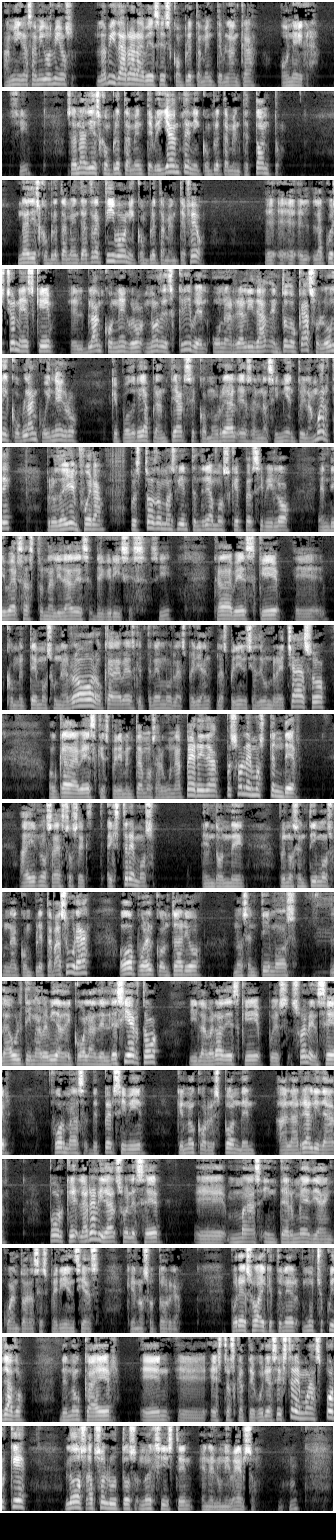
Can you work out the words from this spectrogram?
amigas, amigos míos, la vida rara vez es completamente blanca o negra, ¿sí? O sea, nadie es completamente brillante ni completamente tonto. Nadie es completamente atractivo ni completamente feo. Eh, eh, eh, la cuestión es que el blanco-negro no describen una realidad. En todo caso, lo único blanco y negro que podría plantearse como real es el nacimiento y la muerte, pero de ahí en fuera, pues todo más bien tendríamos que percibirlo en diversas tonalidades de grises, ¿sí? Cada vez que eh, cometemos un error o cada vez que tenemos la, la experiencia de un rechazo o cada vez que experimentamos alguna pérdida, pues solemos tender a irnos a estos extremos en donde pues nos sentimos una completa basura o por el contrario nos sentimos la última bebida de cola del desierto y la verdad es que pues suelen ser formas de percibir que no corresponden a la realidad porque la realidad suele ser eh, más intermedia en cuanto a las experiencias que nos otorga. Por eso hay que tener mucho cuidado de no caer en eh, estas categorías extremas porque los absolutos no existen en el universo.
